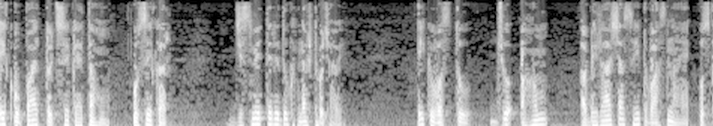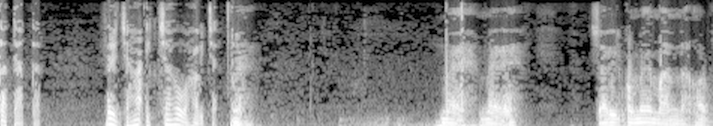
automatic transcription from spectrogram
एक उपाय तुझसे कहता हूँ उसे कर जिसमें तेरे दुख नष्ट हो जावे। एक वस्तु जो अहम अभिलाषा सहित वासना है उसका त्याग कर। फिर जहाँ इच्छा हो वहाँ विचार। मैं मेरे शरीर को मैं मानना और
